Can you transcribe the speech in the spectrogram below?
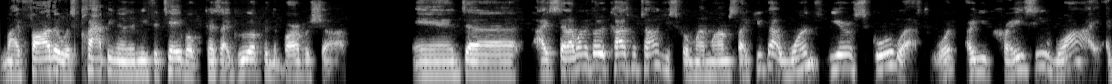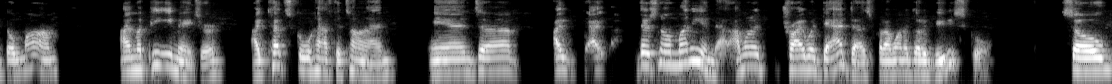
My father was clapping underneath the table because I grew up in the barber shop. And uh, I said, I want to go to cosmetology school. My mom's like, You got one year of school left. What are you crazy? Why? I go, Mom, I'm a PE major. I cut school half the time. And uh, I, I, there's no money in that. I want to try what dad does, but I want to go to beauty school. So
